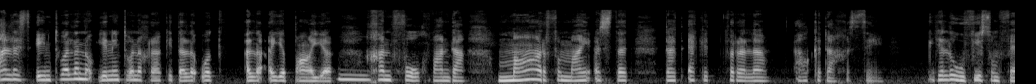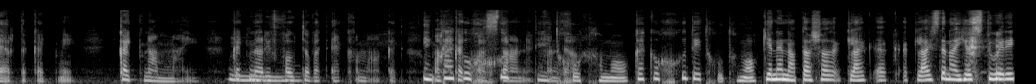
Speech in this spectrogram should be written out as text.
Alles. En toe hulle nou 21 raak het hulle ook hulle eie paaie mm. gaan volg want da maar vir my is dit dat ek het vir hulle elke dag gesê julle hoef nie om ver te kyk nie kyk na my. Kyk mm. na die foute wat ek gemaak het. En maar kyk, kyk hoe goed het vandag. God gemaak. Kyk hoe goed het God gemaak. Jene Natasha, ek, ek, ek, ek luister na jou storie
